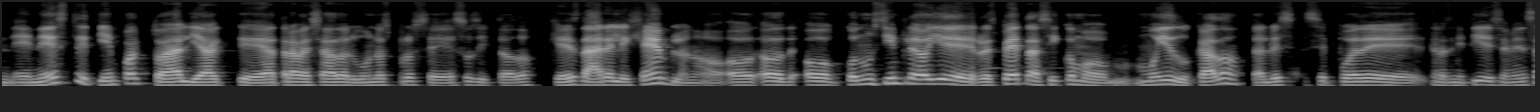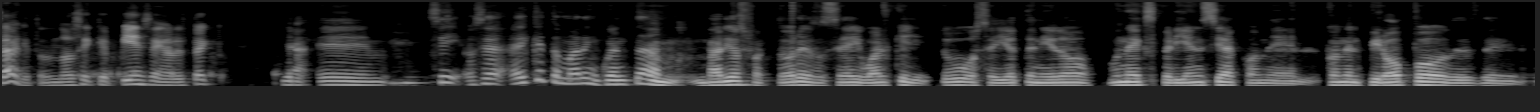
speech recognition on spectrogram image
en este tiempo actual, ya que he atravesado algunos procesos y todo, que es dar el ejemplo, ¿no? O, con un simple, oye, respeta, así como muy educado, tal vez se puede transmitir ese mensaje. Entonces, no sé qué piensen al respecto. Em, sí, o sea, hay que tomar en cuenta varios factores, o sea, igual que tú, o sea, yo he tenido una experiencia con el, con el piropo desde el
